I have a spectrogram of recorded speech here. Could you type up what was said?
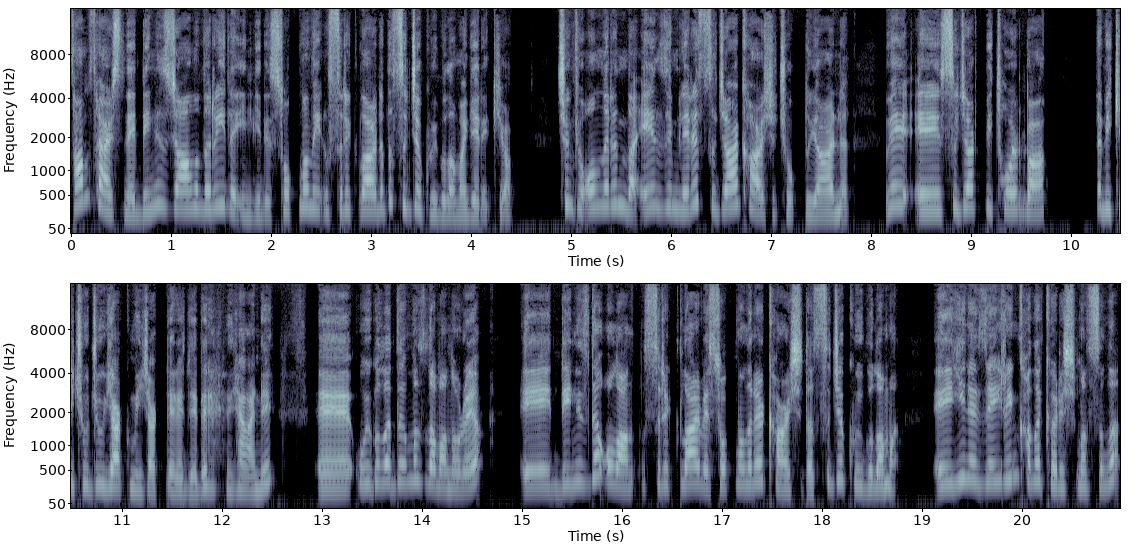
Tam tersine deniz canlılarıyla ilgili sokma ve ısırıklarda da sıcak uygulama gerekiyor. Çünkü onların da enzimleri sıcağa karşı çok duyarlı ve, eee, sıcak bir torba, tabii ki çocuğu yakmayacak derecede yani, eee, uyguladığımız zaman oraya, eee, denizde olan ısırıklar ve sokmalara karşı da sıcak uygulama, eee, yine zehrin kana karışmasını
